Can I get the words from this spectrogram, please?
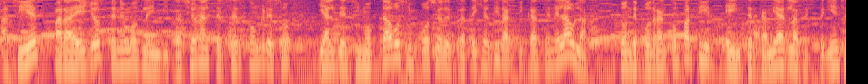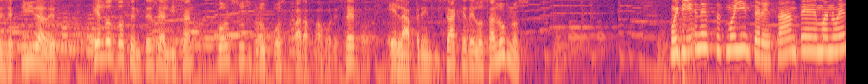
Así es, para ellos tenemos la invitación al tercer congreso y al decimoctavo simposio de estrategias didácticas en el aula, donde podrán compartir e intercambiar las experiencias y actividades que los docentes realizan con sus grupos para favorecer el aprendizaje de los alumnos. Muy bien, esto es muy interesante, Manuel.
